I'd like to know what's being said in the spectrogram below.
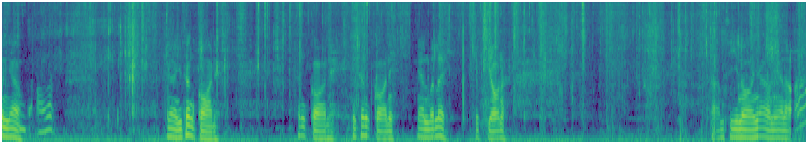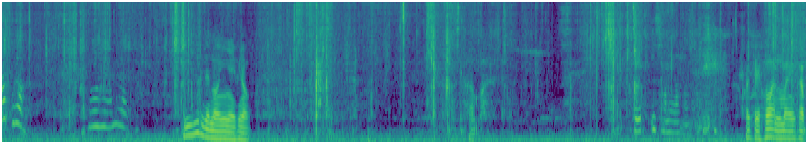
มันยาวๆจะเอาแบบเนี่ยอยู่ทั้งกอเนี่ยทั้งกอเนี่ยอยู่ทั้งกอนี่งานหมดเลยเขียวๆนะสามสี่หนอยาวเนี่ยแล้วอ้าวพี่น้องมองน้ำหมดอื้อจะหนอยยังไงพี่น้องครับเซ็ตอีชันละค่ะค่อยไปห้อนไหมครับ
